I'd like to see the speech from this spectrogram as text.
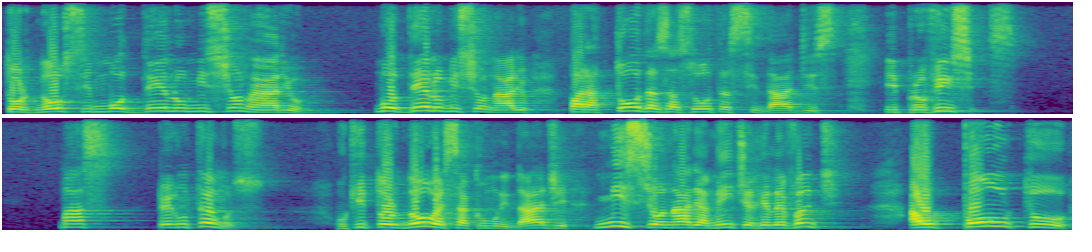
tornou-se modelo missionário modelo missionário para todas as outras cidades e províncias. Mas perguntamos: o que tornou essa comunidade missionariamente relevante? Ao ponto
